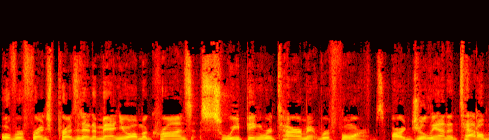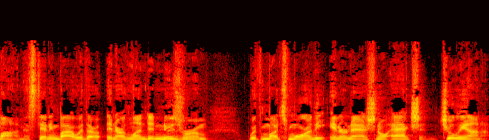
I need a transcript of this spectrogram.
over French President Emmanuel Macron's sweeping retirement reforms. Our Julianna Tatelbaum is standing by with our, in our London newsroom with much more on the international action. Julianna.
